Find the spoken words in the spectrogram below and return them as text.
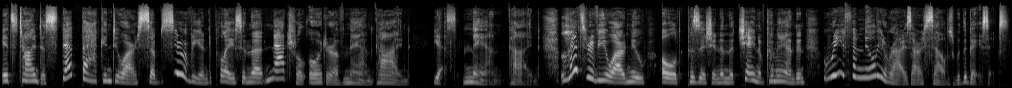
It's time to step back into our subservient place in the natural order of mankind. Yes, mankind. Let's review our new old position in the chain of command and refamiliarize ourselves with the basics.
